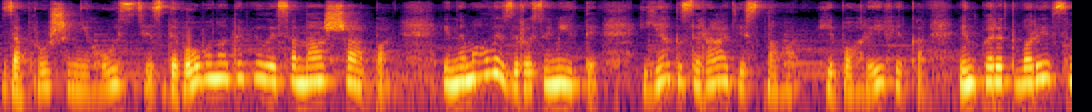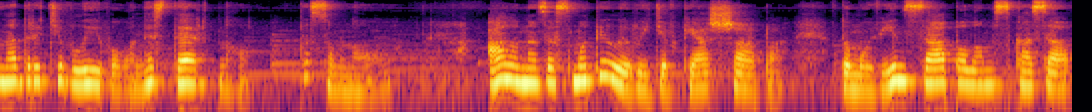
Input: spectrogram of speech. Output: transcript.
Запрошені гості здивовано дивилися на Ашапа і не могли зрозуміти, як з радісного гіпогрифіка він перетворився на дратівливого, нестерпного та сумного. Алана засмутили витівки Ашапа, тому він запалом сказав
